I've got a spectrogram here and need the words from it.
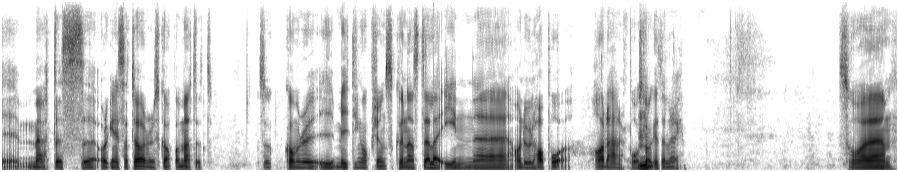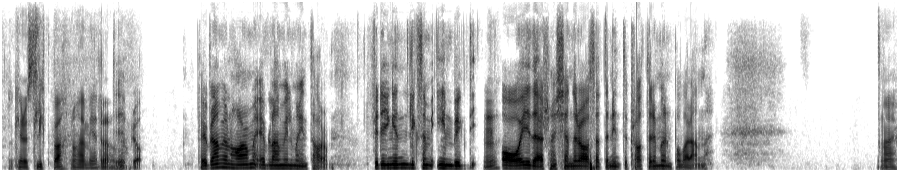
eh, mötesorganisatör när du skapar mötet så kommer du i meeting options kunna ställa in om du vill ha, på, ha det här påslaget eller ej. Så då kan du slippa de här Det är meddelandena. bra. För ibland vill man ha dem, ibland vill man inte ha dem. För det är ingen liksom inbyggd Mm. AI där som känner av så att den inte pratar i mun på varandra. Nej.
